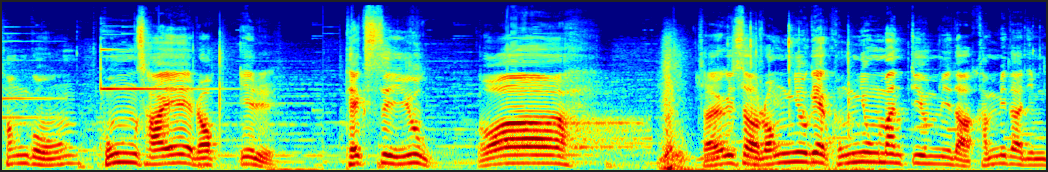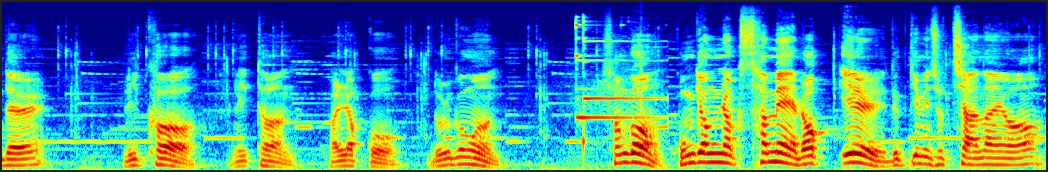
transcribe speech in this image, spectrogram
성공. 04에 럭1 덱스 6와 자 여기서 럭6에 06만 띄웁니다. 갑니다 님들. 리커 리턴 걸렸고. 놀궁은 성공. 공격력 3에 럭1 느낌이 좋지 않아요?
